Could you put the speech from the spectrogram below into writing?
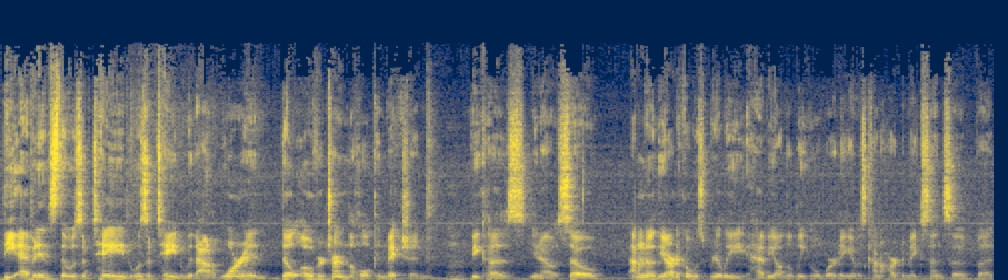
the evidence that was obtained was obtained without a warrant, they'll overturn the whole conviction mm. because you know. So I don't know. The article was really heavy on the legal wording. It was kind of hard to make sense of, but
